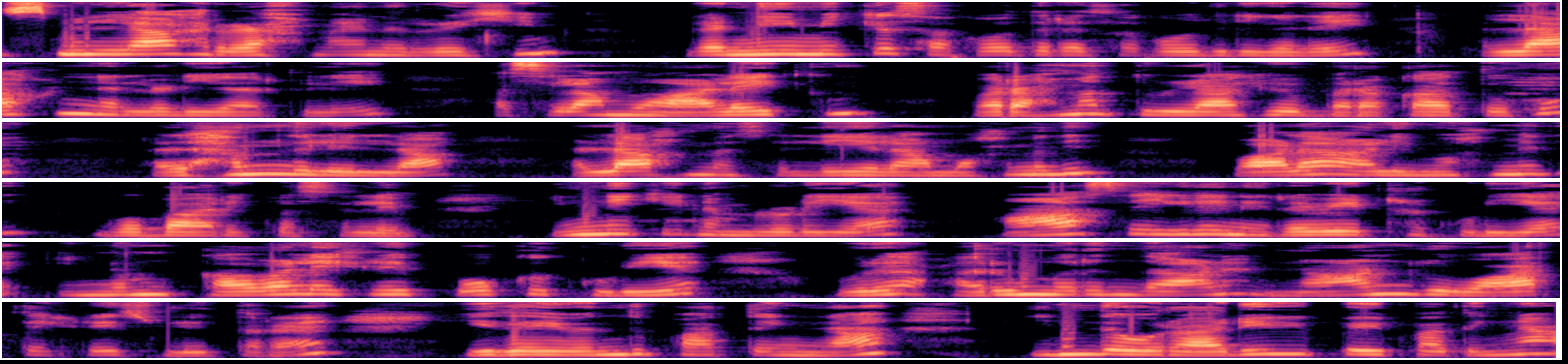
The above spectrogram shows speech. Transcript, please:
பிஸ்மில்லாஹ் ரஹ்மான் ரஹீம் கண்ணியமிக்க சகோதர சகோதரிகளே அல்லாஹின் நல்லடியார்களே அஸ்ஸலாமு அலைக்கும் வரஹமத்துல்லாஹி வரகாத்துஹு அல்ஹம்துலில்லா அல்லாஹ் சல்லி அலா முஹம்மதின் வாலா அலி முஹம்மதின் முபாரிக் வசலீம் இன்னைக்கு நம்மளுடைய ஆசைகளை நிறைவேற்றக்கூடிய இன்னும் கவலைகளை போக்கக்கூடிய ஒரு அருமருந்தான நான்கு வார்த்தைகளை சொல்லித்தரேன். இதை வந்து பார்த்தீங்கன்னா இந்த ஒரு அறிவிப்பை பார்த்தீங்கன்னா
